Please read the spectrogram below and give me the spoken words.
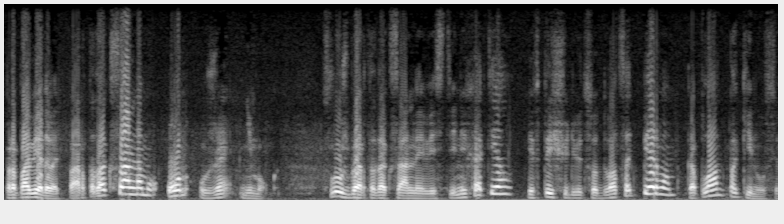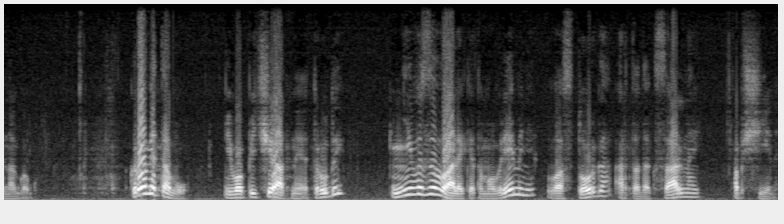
проповедовать по-ортодоксальному он уже не мог. Службы ортодоксальной вести не хотел, и в 1921 Каплан покинул синагогу. Кроме того, его печатные труды не вызывали к этому времени восторга ортодоксальной общины.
